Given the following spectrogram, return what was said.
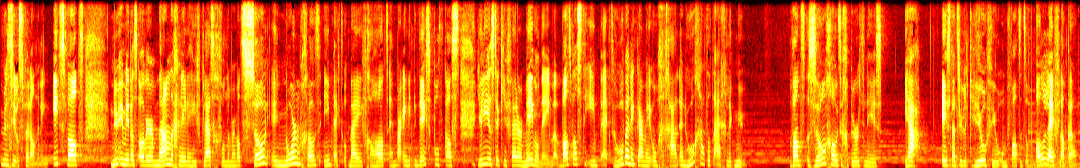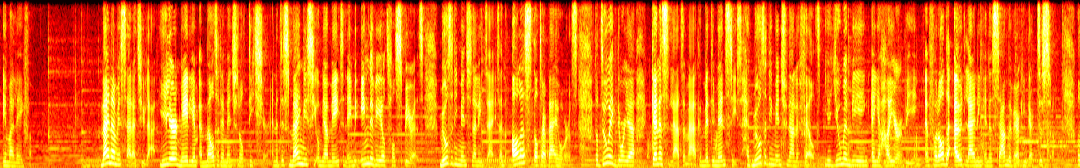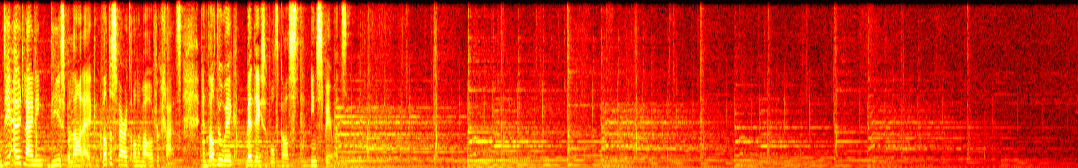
mijn zielsverandering. Iets wat nu inmiddels alweer maanden geleden heeft plaatsgevonden, maar wat zo'n enorm grote impact op mij heeft gehad. En waarin ik in deze podcast jullie een stukje verder mee wil nemen. Wat was die impact? Hoe ben ik daarmee omgegaan? En hoe gaat dat eigenlijk nu? Want zo'n grote gebeurtenis, ja, is natuurlijk heel veel omvattend op allerlei vlakken in mijn leven. Mijn naam is Sarah Jula, healer, medium en multidimensional teacher. En het is mijn missie om jou mee te nemen in de wereld van spirit, multidimensionaliteit en alles dat daarbij hoort. Dat doe ik door je kennis te laten maken met dimensies, het multidimensionale veld, je human being en je higher being. En vooral de uitleiding en de samenwerking daartussen. Want die uitleiding, die is belangrijk. Dat is waar het allemaal over gaat. En dat doe ik met deze podcast in spirit.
